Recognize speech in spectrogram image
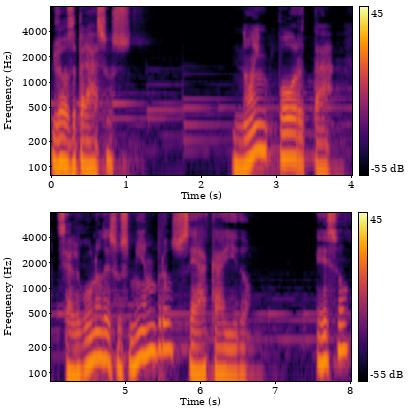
los brazos. No importa si alguno de sus miembros se ha caído. Eso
